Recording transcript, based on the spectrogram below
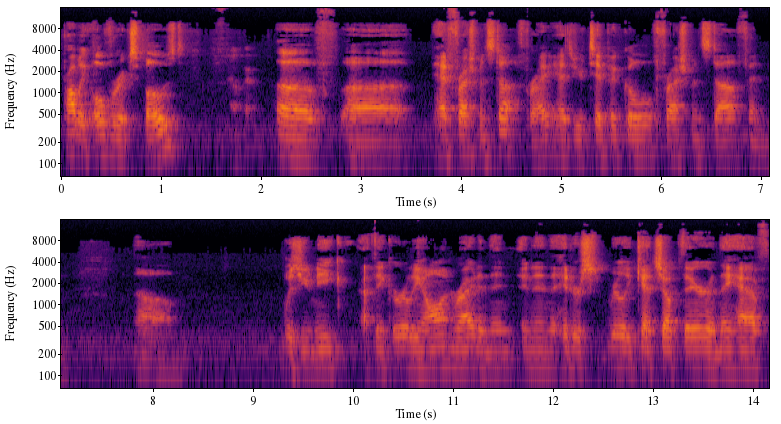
probably overexposed okay. of uh, had freshman stuff, right? Has your typical freshman stuff and um, was unique, I think, early on, right? And then and then the hitters really catch up there, and they have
